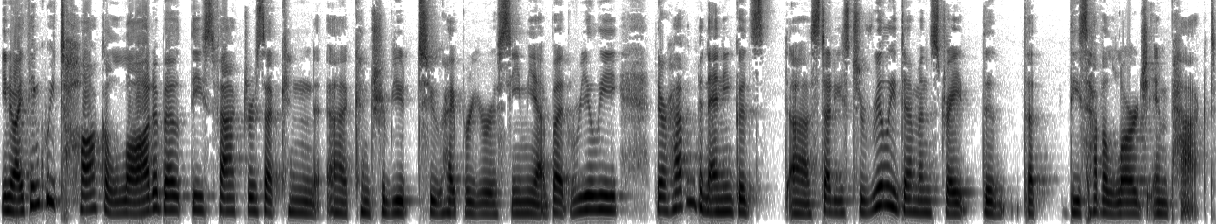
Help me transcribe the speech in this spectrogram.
you know, I think we talk a lot about these factors that can uh, contribute to hyperuricemia, but really there haven't been any good uh, studies to really demonstrate the, that these have a large impact.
